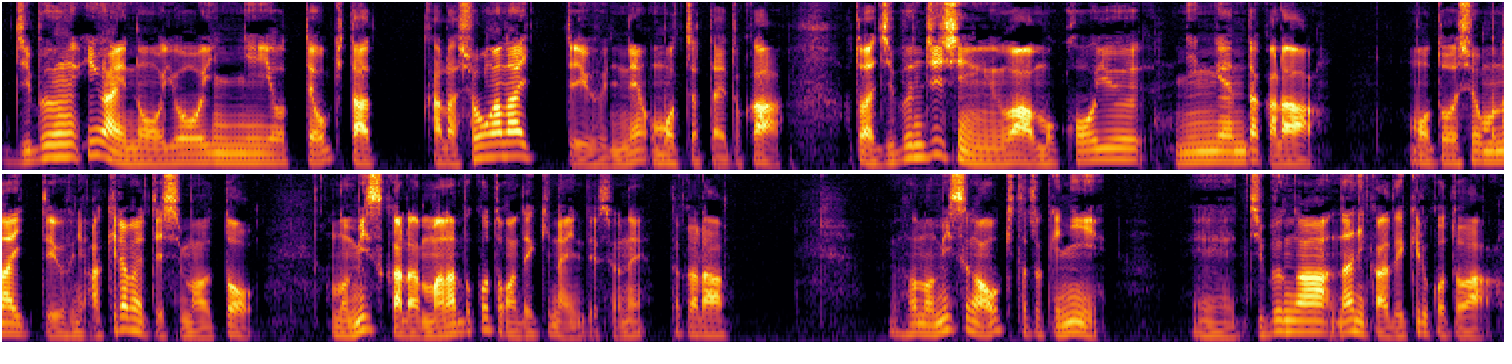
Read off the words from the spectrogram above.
自分以外の要因によって起きたからしょうがないっていうふうにね思っちゃったりとかあとは自分自身はもうこういう人間だからもうどうしようもないっていうふうに諦めてしまうとこのミスから学ぶことができないんですよね。だからそのミスが起きた時にえー、自分が何かできることは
